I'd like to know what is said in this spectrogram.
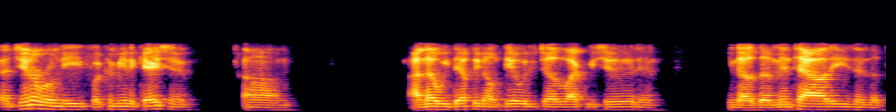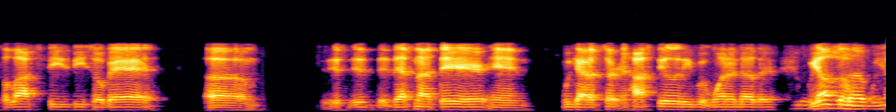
a general need for communication. Um, I know we definitely don't deal with each other like we should, and you know the mentalities and the philosophies be so bad. Um, it's, it's, that's not there, and we got a certain hostility with one another. The We also of, we,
